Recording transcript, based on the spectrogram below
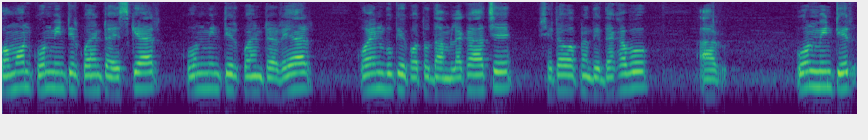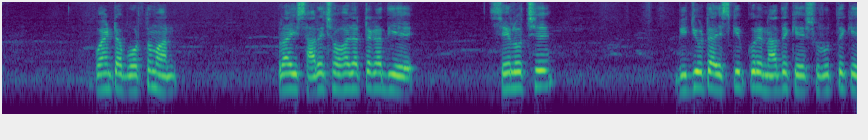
কমন, কোন মিন্টের কয়েনটা স্কেয়ার, কোন মিন্টের কয়েনটা রেয়ার, কয়েন বুকে কত দাম লেখা আছে সেটাও আপনাদের দেখাবো। আর কোন মিন্টের কয়েনটা বর্তমান প্রায় সাড়ে ছ হাজার টাকা দিয়ে সেল হচ্ছে। ভিডিওটা স্কিপ করে না দেখে শুরু থেকে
